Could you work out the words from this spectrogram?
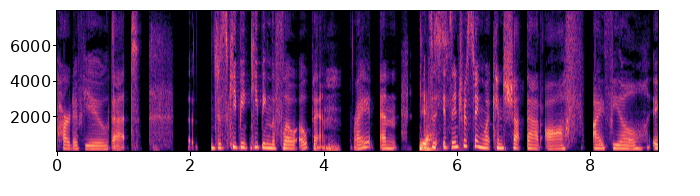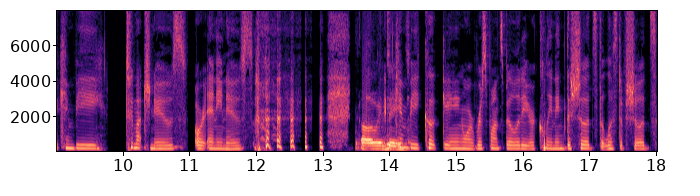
part of you that uh, just keeping keeping the flow open, right? And yes. it's it's interesting what can shut that off. I feel it can be too much news or any news. oh, indeed. It can be cooking or responsibility or cleaning the shoulds, the list of shoulds.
